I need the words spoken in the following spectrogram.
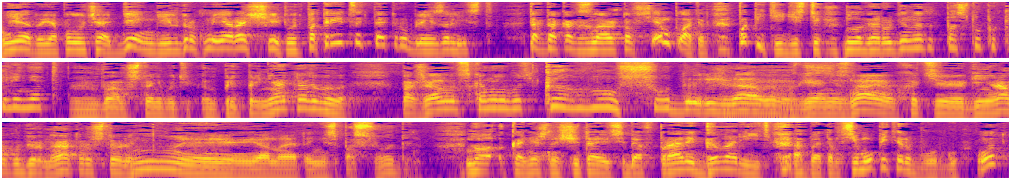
Еду я получать деньги, и вдруг меня рассчитывают по 35 рублей за лист. Тогда как знаю, что всем платят по 50. Благороден этот поступок или нет? Вам что-нибудь э, предпринять надо было? Пожаловаться кому-нибудь? Кому, сударь, жаловаться? Я не знаю, хоть э, генерал-губернатору, что ли? Ну, э, я на это не способен. Но, конечно, считаю себя вправе говорить об этом всему Петербургу. Вот,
